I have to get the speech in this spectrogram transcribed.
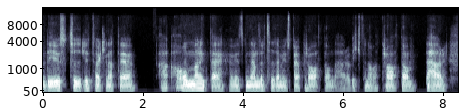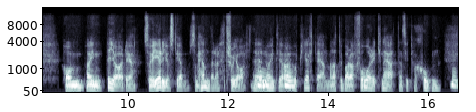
det är ju så tydligt verkligen att det, om man inte, jag vet vi nämnde det tidigare, men just börja prata om det här och vikten av att prata om det här. Om man inte gör det så är det just det som händer, tror jag. Eh, mm. Nu har inte jag mm. upplevt det än, men att du bara får mm. i knät en situation mm.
